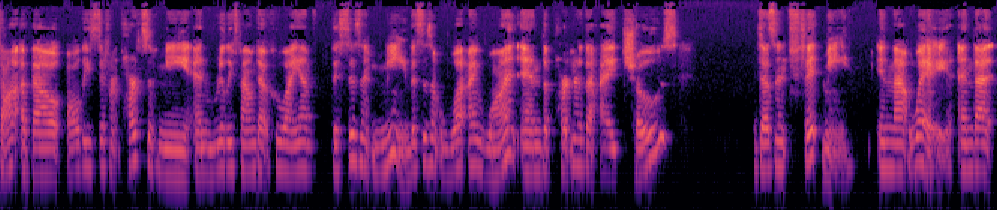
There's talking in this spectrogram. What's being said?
thought about all these different parts of me and really found out who I am. This isn't me. This isn't what I want. And the partner that I chose doesn't fit me in that way. And that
